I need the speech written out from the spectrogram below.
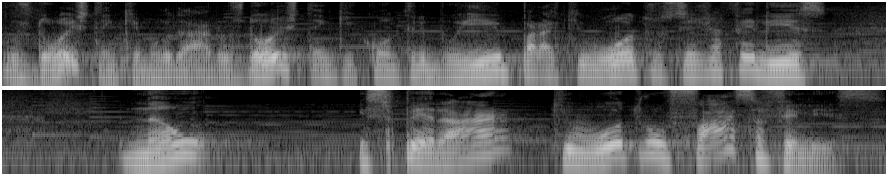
Os dois têm que mudar, os dois têm que contribuir para que o outro seja feliz. Não esperar que o outro o faça feliz.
